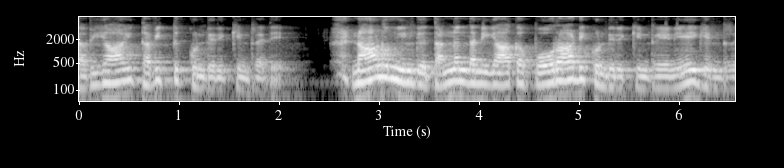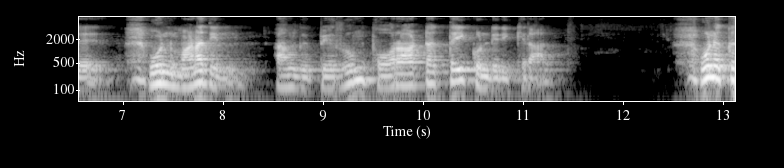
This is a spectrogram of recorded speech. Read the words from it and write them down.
தவியாய் தவித்துக் கொண்டிருக்கின்றதே. நானும் இங்கு தன்னந்தனியாக போராடி கொண்டிருக்கின்றேனே என்று உன் மனதில் அங்கு பெரும் போராட்டத்தை கொண்டிருக்கிறாள். உனக்கு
